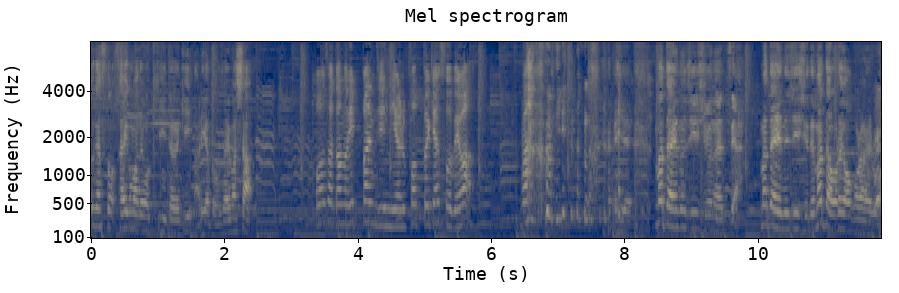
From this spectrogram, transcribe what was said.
ッドキャスト最後までお聞きいただきありがとうございました。大阪の一般人によるポッドキャストでは番組のいやまた NG 集のやつや。また NG 集でまた俺が怒られるわ。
